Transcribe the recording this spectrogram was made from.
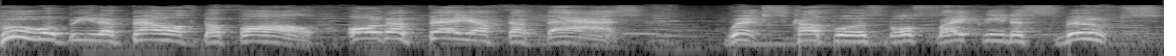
Who will be the belle of the ball? Or the bay of the bash? Which couple is most likely to smooch?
